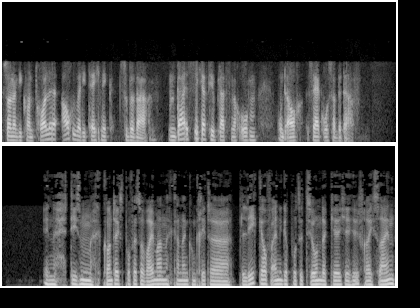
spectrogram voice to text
sondern die Kontrolle auch über die Technik zu bewahren. Und da ist sicher viel Platz nach oben und auch sehr großer Bedarf. In diesem Kontext, Professor Weimann, kann ein konkreter Blick auf einige Positionen der Kirche hilfreich sein,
